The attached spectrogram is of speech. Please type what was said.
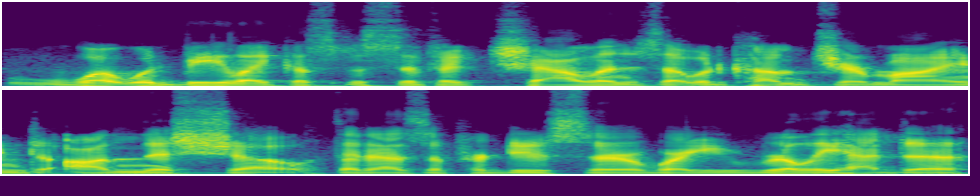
what would be like a specific challenge that would come to your mind on this show that as a producer where you really had to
